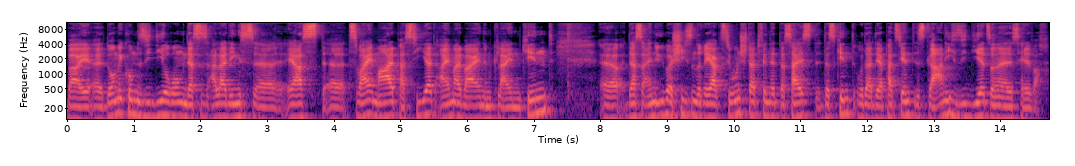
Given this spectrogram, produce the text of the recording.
bei äh, Dormicum-Sedierung, das ist allerdings äh, erst äh, zweimal passiert. Einmal bei einem kleinen Kind, äh, dass eine überschießende Reaktion stattfindet. Das heißt, das Kind oder der Patient ist gar nicht sediert, sondern er ist hellwach.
